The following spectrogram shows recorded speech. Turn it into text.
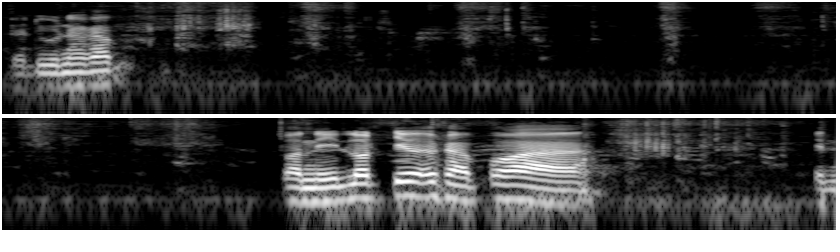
เดี๋ยวดูนะครับ ตอนนี้รถเยอะครับ เพราะว่าเป็น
